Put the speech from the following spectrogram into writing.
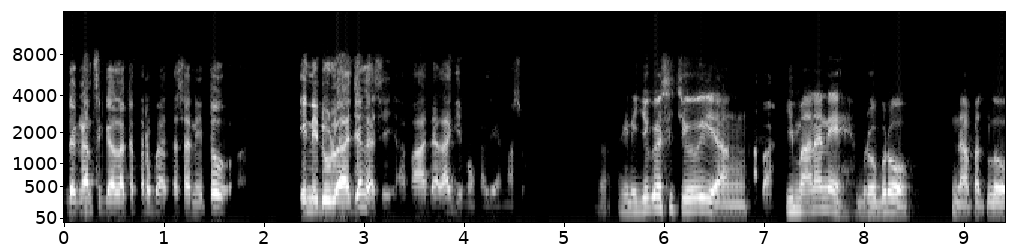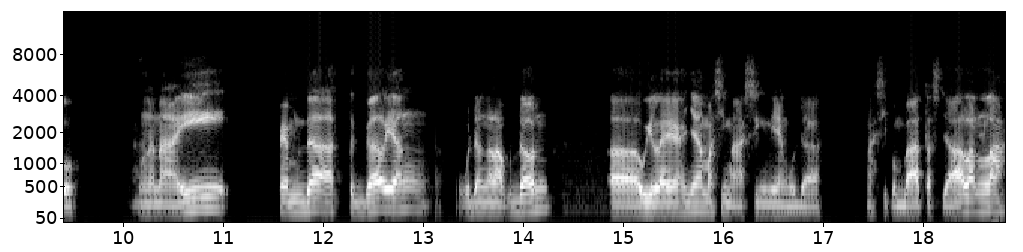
dengan segala keterbatasan itu ini dulu aja nggak sih? Apa ada lagi mau kalian masuk? Ini juga sih cuy yang Apa? gimana nih bro bro pendapat lo Hmm. mengenai Pemda Tegal yang udah nge-lockdown eh, wilayahnya masing-masing nih yang udah ngasih pembatas jalan lah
